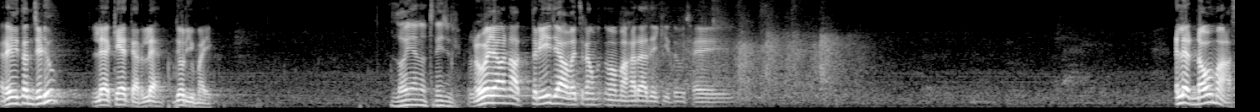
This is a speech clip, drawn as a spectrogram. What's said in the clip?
રવિ તને જડ્યું? લે કે ત્યારે લે જોર્યું માઇક લોયાનું ત્રીજું. લોયાના ત્રીજા વચનામૃતમાં મહારાજે કીધું છે. એટલે નવ માસ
